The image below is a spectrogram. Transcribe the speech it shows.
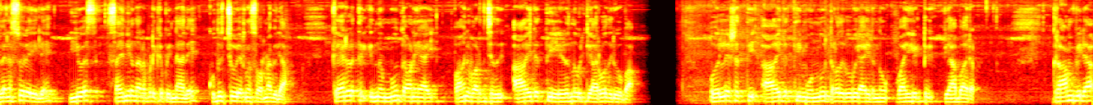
വെനസ്വേലയിലെ യു എസ് സൈനിക നടപടിക്ക് പിന്നാലെ കുതിച്ചുയർന്ന സ്വർണവില കേരളത്തിൽ ഇന്ന് മൂന്ന് തവണയായി പവന് വർദ്ധിച്ചത് ആയിരത്തി എഴുന്നൂറ്റി അറുപത് രൂപ. ഒരു ലക്ഷത്തി ആയിരത്തി മുന്നൂറ്ററുപത് രൂപയിലായിരുന്നു വൈകിട്ട് വ്യാപാരം. ഗ്രാം വില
